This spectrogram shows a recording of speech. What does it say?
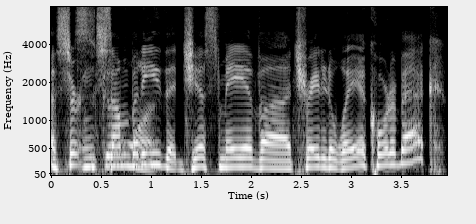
A certain This is a good somebody one. that just may have uh, traded away a quarterback?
